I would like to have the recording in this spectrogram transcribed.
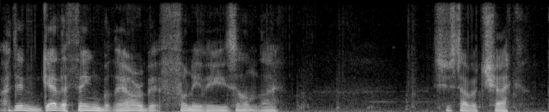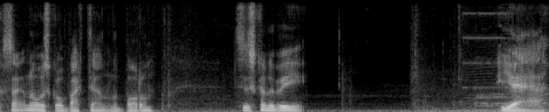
I didn't get a thing, but they are a bit funny, these, aren't they? Let's just have a check. Because I can always go back down to the bottom. Is this going to be... Yeah.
